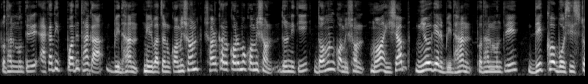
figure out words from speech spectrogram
প্রধানমন্ত্রীর একাধিক পদে থাকা বিধান, নির্বাচন কমিশন, সরকার কর্ম কমিশন, দুর্নীতি দমন কমিশন মহা হিসাব নিয়োগের বিধান, প্রধানমন্ত্রীর দীক্ষ বৈশিষ্ট্য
